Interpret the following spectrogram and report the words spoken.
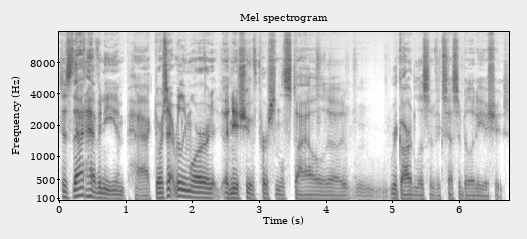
Does that have any impact, or is that really more an issue of personal style, uh, regardless of accessibility issues?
